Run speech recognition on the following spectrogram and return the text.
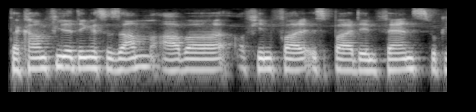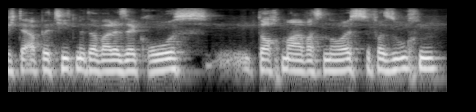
da kamen viele Dinge zusammen, aber auf jeden Fall ist bei den Fans wirklich der Appetit mittlerweile sehr groß, doch mal was Neues zu versuchen.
